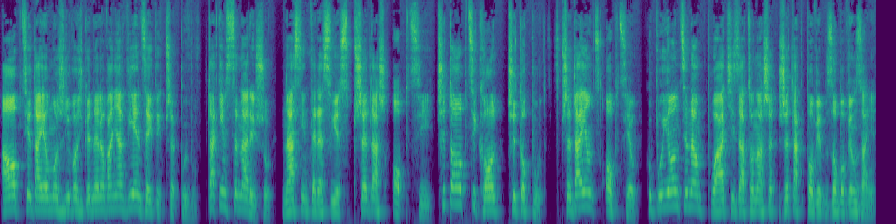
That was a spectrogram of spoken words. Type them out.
a opcje dają możliwość generowania więcej tych przepływów. W takim scenariuszu nas interesuje sprzedaż opcji, czy to opcji call, czy to put sprzedając opcję, kupujący nam płaci za to nasze, że tak powiem, zobowiązanie.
